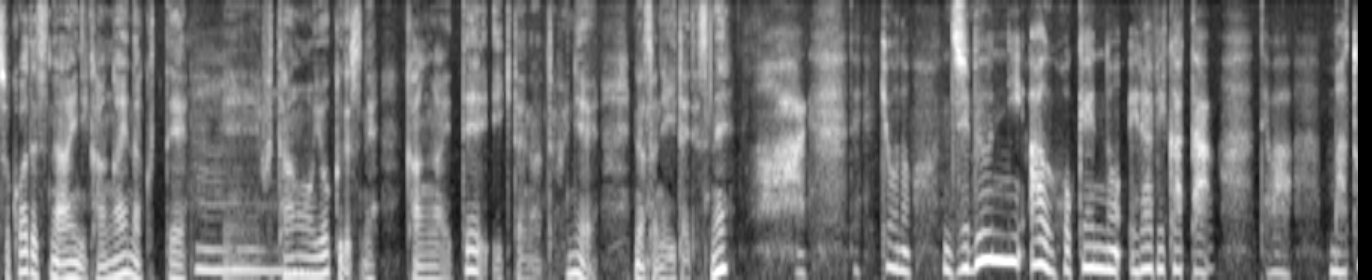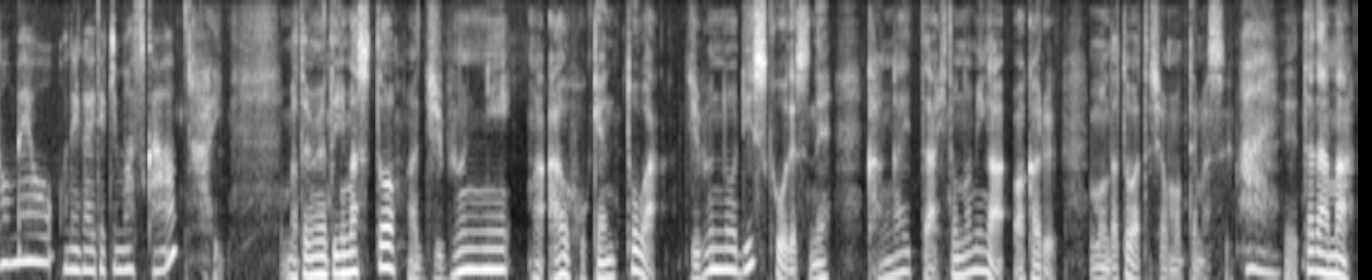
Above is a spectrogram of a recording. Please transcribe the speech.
そこはですね、安易に考えなくて、えー、負担をよくですね、考えていきたいなというふうに皆さんに言いたいですね。はい。で今日の自分に合う保険の選び方ではまとめをお願いできますか？はい。まとめと言いますと、まあ、自分に合う保険とは自分のリスクをですね考えた人のみがわかるものだと私は思ってます、はい、ただまあ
